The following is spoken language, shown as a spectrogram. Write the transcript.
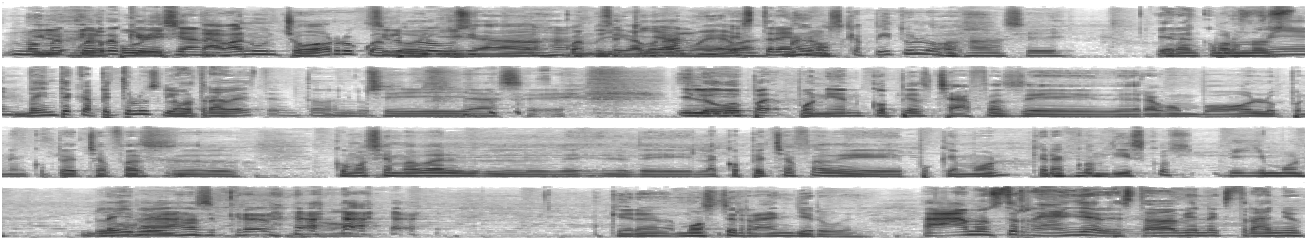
no Y me acuerdo lo que decían... publicitaban un chorro cuando publici- llegaba, ajá. cuando O sea, que llegaba una nueva. estreno. Nuevos capítulos. Ajá, sí. Y eran como Por unos fin. 20 capítulos y la otra vez te aventaban los... Sí, ya sé. Y luego ponían copias chafas de, de Dragon Ball o ponían copias chafas. eh, ¿Cómo se llamaba el, de, el de la copia chafa de Pokémon? Que era con discos. Digimon. Blade Ah, Blade. no sé qué era. No. que era Monster Ranger, güey. Ah, Monster Ranger. Estaba bien extraño.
